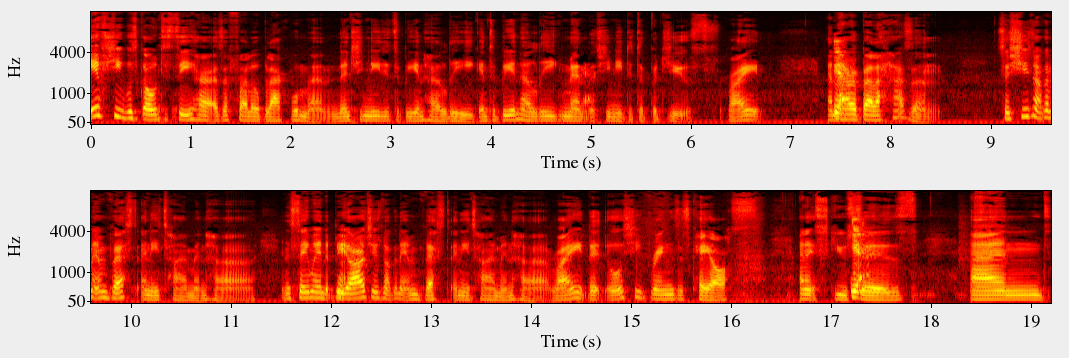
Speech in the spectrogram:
if she was going to see her as a fellow black woman, then she needed to be in her league. And to be in her league meant that she needed to produce, right? And yeah. Arabella hasn't. So she's not going to invest any time in her. In the same way that Biagio is not going to invest any time in her, right? That all she brings is chaos and excuses. Yeah. And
